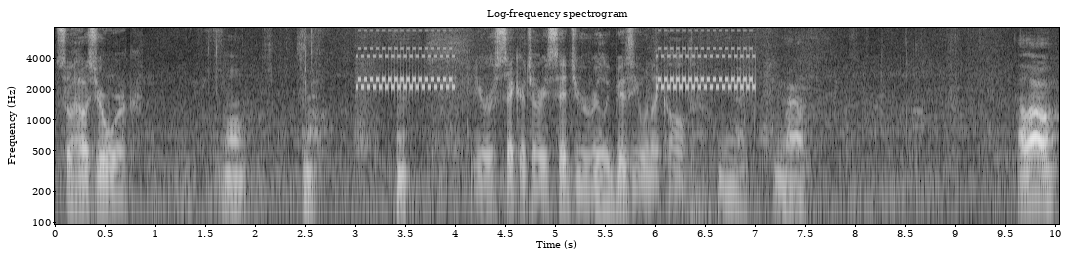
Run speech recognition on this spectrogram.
So how's your work? Well, Your secretary said you were really busy when I called. yeah, well. Hello?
